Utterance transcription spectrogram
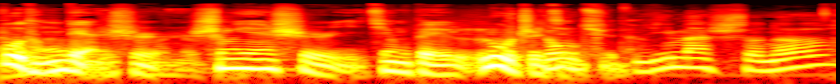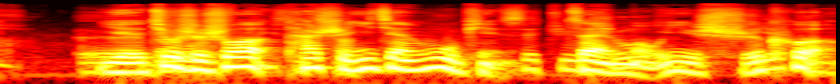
不同点是，声音是已经被录制进去的。也就是说，它是一件物品在某一时刻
